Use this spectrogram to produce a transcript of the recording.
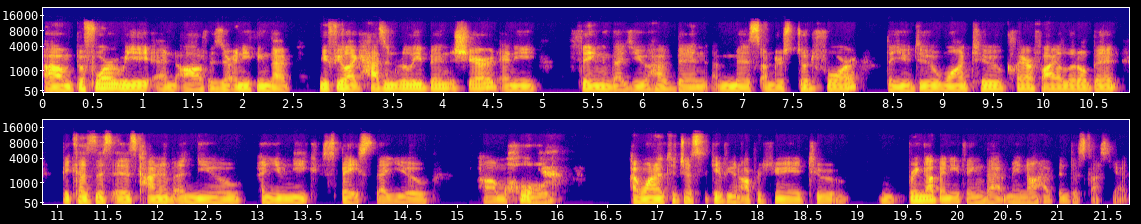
um, before we end off is there anything that you feel like hasn't really been shared anything that you have been misunderstood for that you do want to clarify a little bit because this is kind of a new and unique space that you um, hold yeah. I wanted to just give you an opportunity to bring up anything that may not have been discussed yet.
